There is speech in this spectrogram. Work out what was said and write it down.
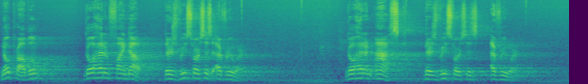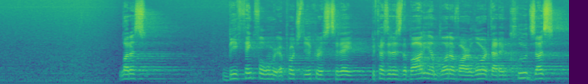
no problem. Go ahead and find out. There's resources everywhere. Go ahead and ask. There's resources everywhere. Let us be thankful when we approach the Eucharist today because it is the body and blood of our Lord that includes us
